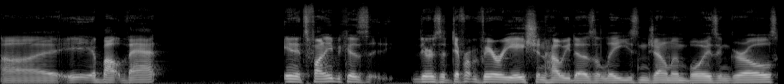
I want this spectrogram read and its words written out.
uh, about that. And it's funny because there's a different variation how he does a ladies and gentlemen, boys and girls.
